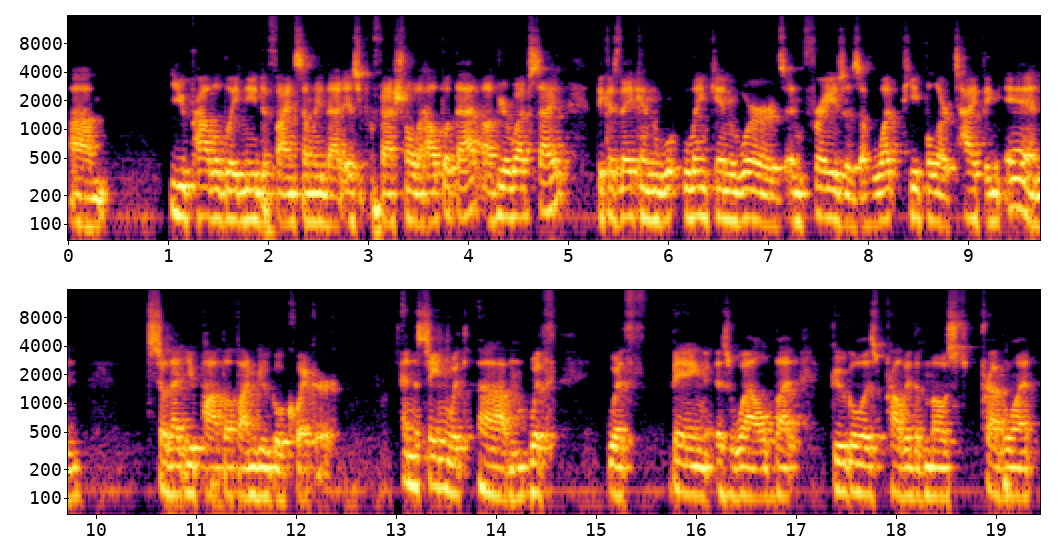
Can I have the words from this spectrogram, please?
um, you probably need to find somebody that is a professional to help with that of your website because they can w- link in words and phrases of what people are typing in so that you pop up on Google quicker. And the same with um, with with Bing as well, but Google is probably the most prevalent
